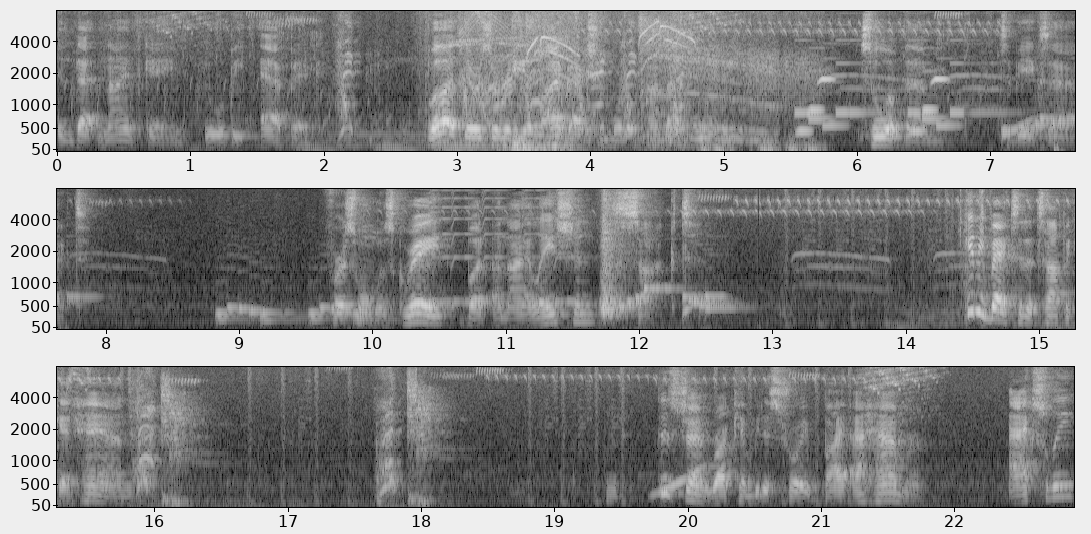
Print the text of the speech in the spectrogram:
in that ninth game, it would be epic. But there was already a live action Mortal Kombat movie. Two of them, to be exact. First one was great, but Annihilation sucked. Getting back to the topic at hand, this giant rock can be destroyed by a hammer. Actually,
